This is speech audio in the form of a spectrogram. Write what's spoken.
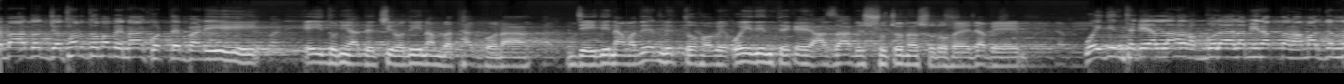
আবাদত যথার্থভাবে না করতে পারি, এই দুনিয়াতে চিরদিন আমরা থাকব না। যেই দিন আমাদের মৃত্যু হবে, ওই দিন থেকে আজাবের সূচনা শুরু হয়ে যাবে। ওই দিন থেকে আল্লাহ রব্বুল আলমিন আপনার আমার জন্য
